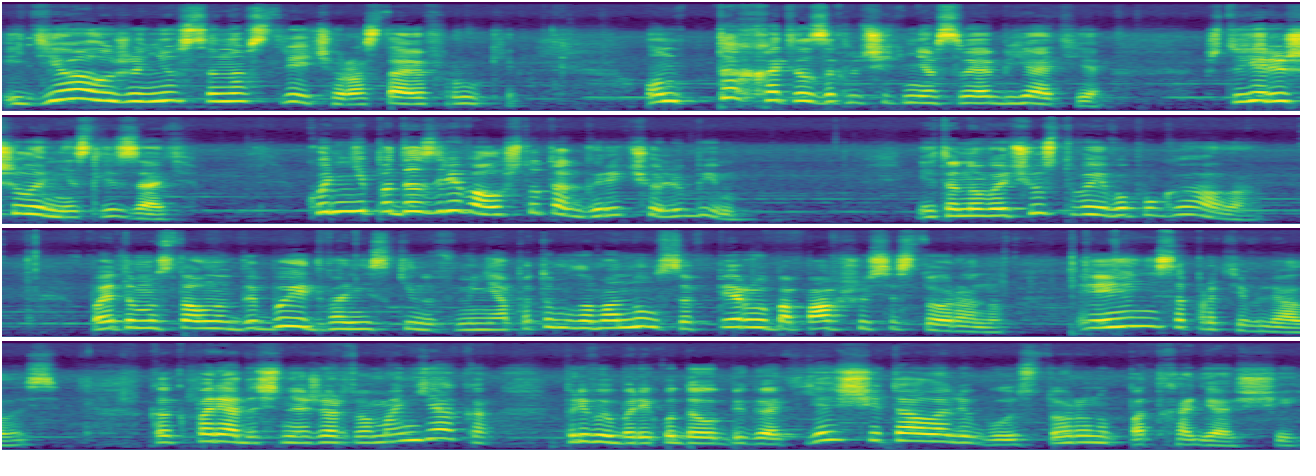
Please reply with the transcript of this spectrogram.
Идеал уже несся навстречу, расставив руки. Он так хотел заключить меня в свои объятия, что я решила не слезать. Конь не подозревал, что так горячо любим. Это новое чувство его пугало. поэтому стал на дыбы, едва не скинув меня, а потом ломанулся в первую попавшуюся сторону. И я не сопротивлялась. Как порядочная жертва маньяка, при выборе, куда убегать, я считала любую сторону подходящей.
